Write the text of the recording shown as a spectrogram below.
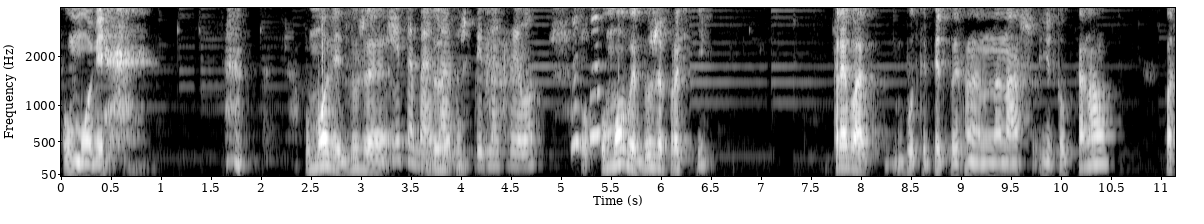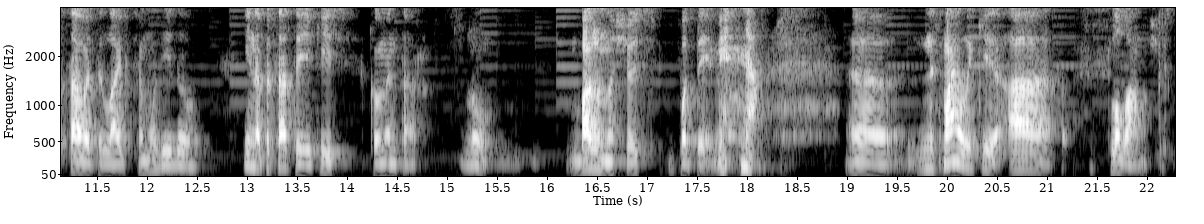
Умові. Умові дуже. І тебе дуже- також піднакрило. Умови дуже прості. Треба бути підписаним на наш YouTube канал, поставити лайк цьому відео і написати якийсь коментар. Ну, бажано щось по темі. Да. Е, Не смайлики, а словам щось.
